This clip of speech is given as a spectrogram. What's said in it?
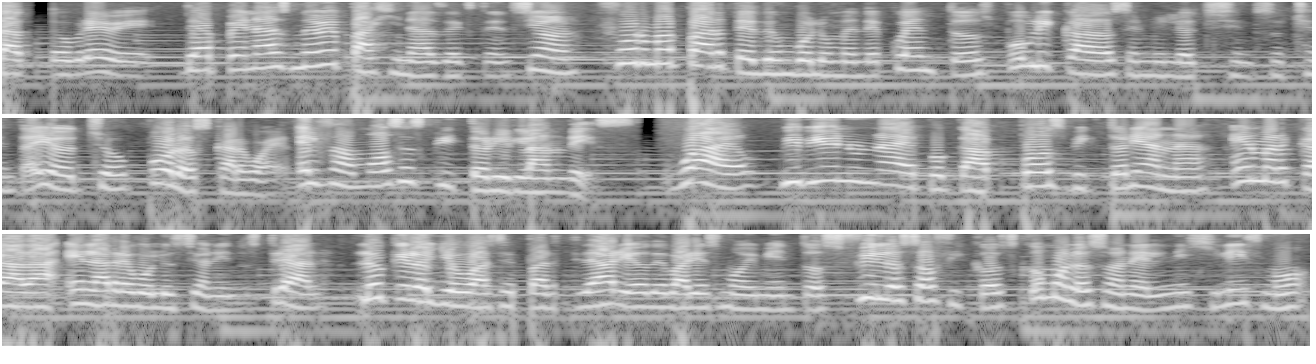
relato breve, de apenas nueve páginas de extensión, forma parte de un volumen de cuentos publicados en 1888 por Oscar Wilde, el famoso escritor irlandés. Wilde vivió en una época post-victoriana enmarcada en la Revolución Industrial, lo que lo llevó a ser partidario de varios movimientos filosóficos como lo son el nihilismo,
